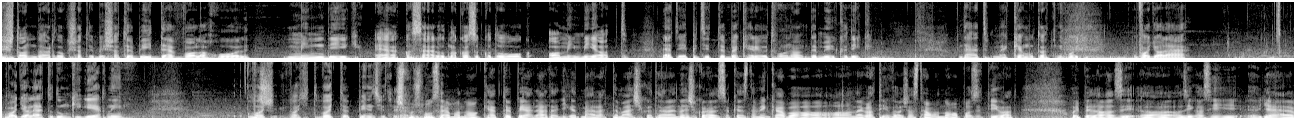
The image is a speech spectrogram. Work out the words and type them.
standardok, stb. stb., de valahol mindig elkaszálódnak azok a dolgok, ami miatt lehet, hogy egy picit többe került volna, de működik. De hát meg kell mutatni, hogy vagy alá, vagy alá tudunk ígérni, vagy, vagy, vagy több pénz jut. És most muszáj mondanom kettő példát, egyiket mellette, másikat ellene, és akkor először kezdem inkább a, a negatívval, és aztán mondom a pozitívat. Hogy például az, az igazi, ugye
